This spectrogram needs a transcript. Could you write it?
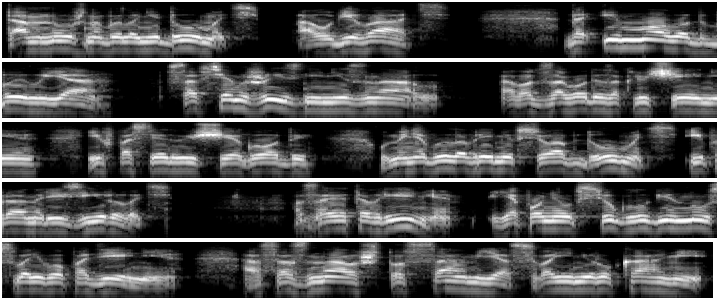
Там нужно было не думать, а убивать. Да и молод был я, совсем жизни не знал. А вот за годы заключения и в последующие годы у меня было время все обдумать и проанализировать. За это время я понял всю глубину своего падения, осознал, что сам я своими руками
